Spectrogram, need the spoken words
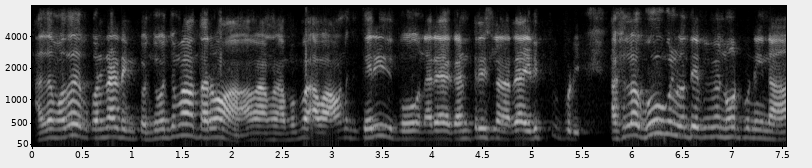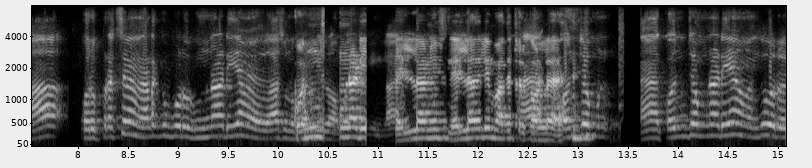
அதை முதல் கொண்டாடி கொஞ்சம் கொஞ்சமா தருவான். அவன் அப்பப்ப அவன் அவனுக்கு தெரியுது இப்போ நிறைய கண்ட்ரீஸ்ல நிறைய இடுப்பு பிடி. ஆக்சுவலா கூகுள் வந்து எப்பயுமே நோட் பண்ணீங்கன்னா ஒரு பிரச்சனை நடக்க போறதுக்கு முன்னாடியே அவன் கொஞ்சம் முன்னாடி? எல்லா நியூஸ் எல்லாத்துலயும் பாத்துட்டு இருக்கோம்ல. கொஞ்சம் கொஞ்சம் முன்னாடியே வந்து ஒரு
